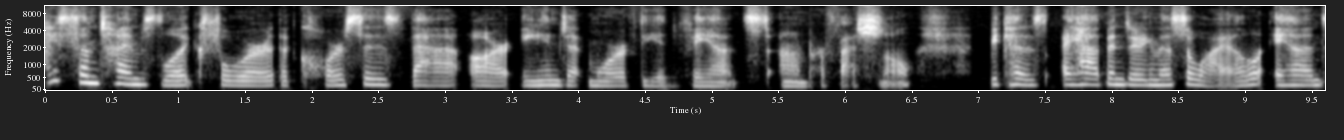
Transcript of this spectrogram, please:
I sometimes look for the courses that are aimed at more of the advanced um, professional because I have been doing this a while and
